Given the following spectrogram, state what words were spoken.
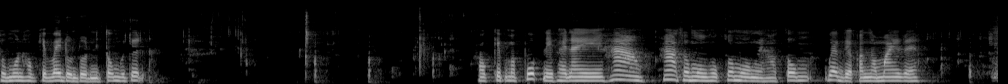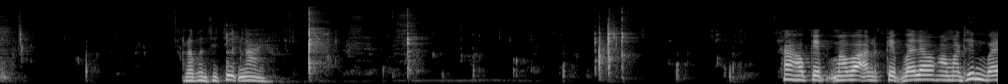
สมมุติเขาเก็บไว้โดนๆนี่ต้มบ่จืดเขาเก็บมาปุ๊บนี่ภายในห้าห้าชั่วโมงหกชั่วโมงเนี่ยเขาต้มแบบเดียวกันหน่อไม้เลย แล้วเพิ่นสิจืดง่ายถ้าเขาเก็บมาว่าเก็บไว้แล้วเขามาทิ่มไว้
